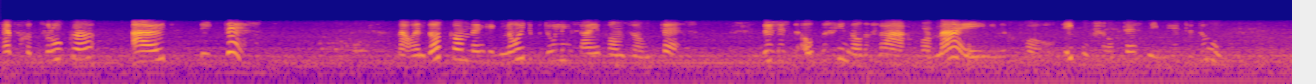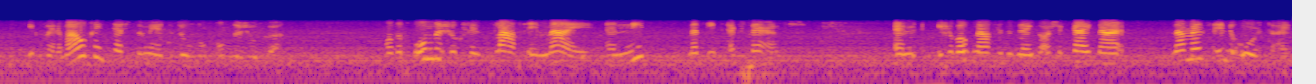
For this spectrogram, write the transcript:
heb getrokken uit die test. Nou, en dat kan denk ik nooit de bedoeling zijn van zo'n test. Dus is het ook misschien wel de vraag voor mij in ieder geval. Ik hoef zo'n test niet meer te doen. Ik hoef helemaal geen testen meer te doen of onderzoeken. Want het onderzoek vindt plaats in mij en niet met iets externs. En ik heb ook na zitten denken, als je kijkt naar, naar mensen in de oertijd.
